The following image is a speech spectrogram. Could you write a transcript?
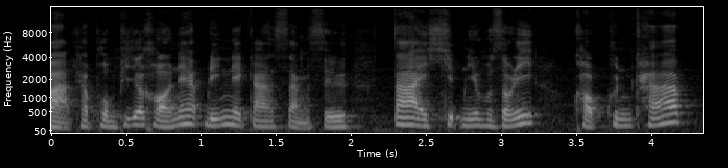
บาทครับผมพี่จะขอแนบลิงก์ในการสั่งซื้อใต้คลิปนี้ผมสำหรับวันนี้ขอบคุณครับ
